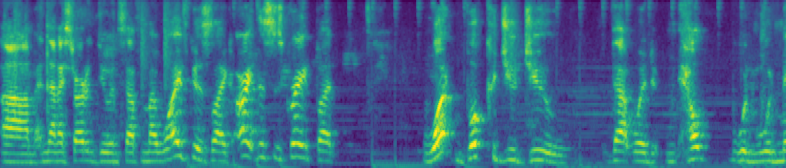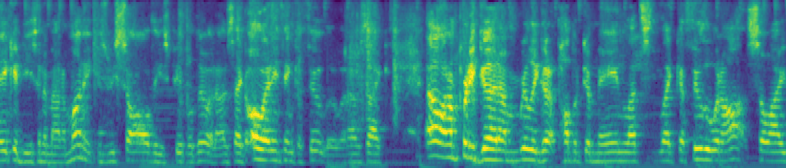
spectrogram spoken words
um, and then I started doing stuff. And my wife was like, "All right, this is great, but what book could you do that would help would would make a decent amount of money?" Because we saw all these people do it. I was like, "Oh, anything Cthulhu," and I was like, "Oh, and I'm pretty good. I'm really good at public domain. Let's like Cthulhu and Oz." So I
